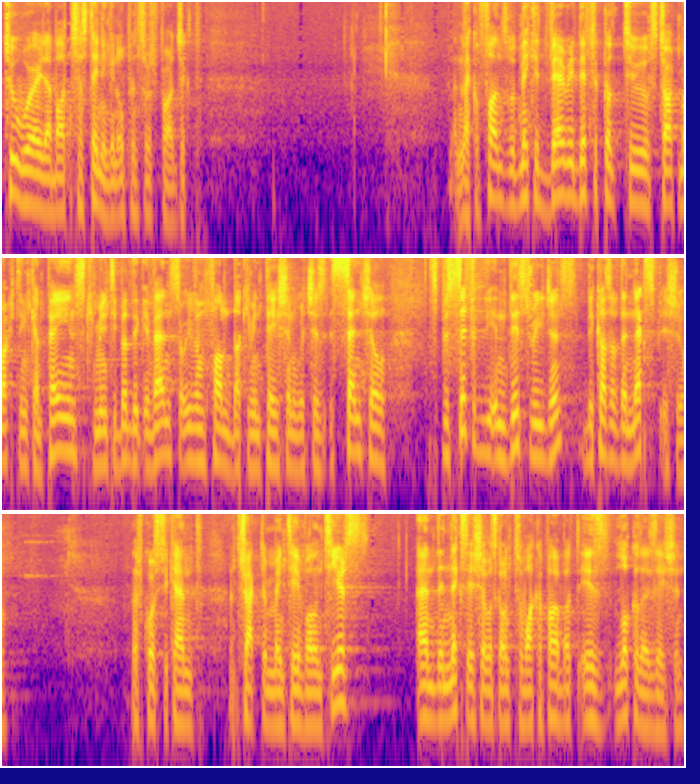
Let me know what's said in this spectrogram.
too worried about sustaining an open source project. And lack of funds would make it very difficult to start marketing campaigns, community building events, or even fund documentation, which is essential specifically in these regions because of the next issue, of course, you can't attract or maintain volunteers. And the next issue I was going to talk about is localization.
